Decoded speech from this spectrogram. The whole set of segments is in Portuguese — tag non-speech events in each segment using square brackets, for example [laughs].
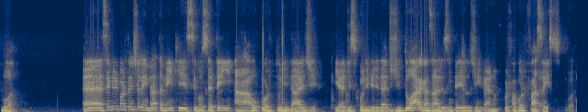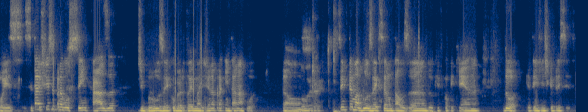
Boa. É sempre importante lembrar também que se você tem a oportunidade e a disponibilidade de doar agasalhos em períodos de inverno, por favor, faça Verdade. isso. Boa. Pois se tá difícil para você em casa, de blusa e cobertor, imagina para quem tá na rua. Então, Boa, sempre tem uma blusa aí que você não tá usando, que ficou pequena. Doa, porque tem gente que precisa.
